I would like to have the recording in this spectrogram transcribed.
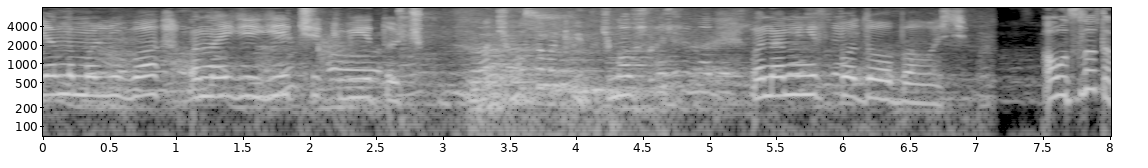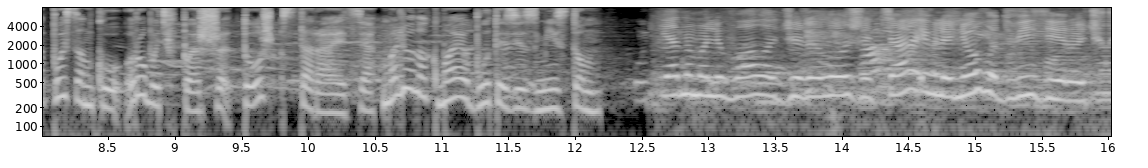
я намалювала на яєчі квіточку. А чому саме квіточку? Вона мені сподобалась. А от злата писанку робить вперше, тож старається. Малюнок має бути зі змістом. Я намалювала джерело життя і для нього дві зірочки.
